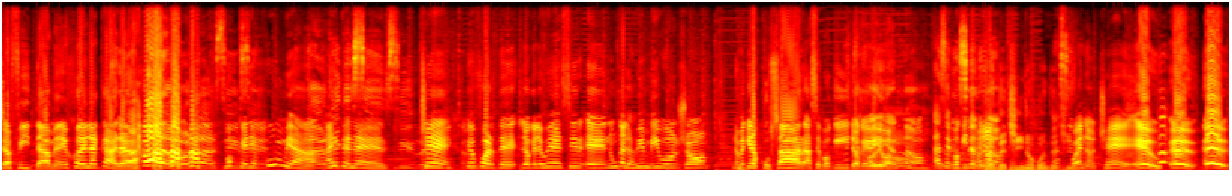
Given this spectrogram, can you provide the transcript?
Guachafita, me dejó de la cara. boluda, sí, ¿Vos querías sí. cumbia? Ahí tenés. sí, che, qué fuerte. Lo que les voy a decir, eh, nunca los vi en vivo. Yo no me quiero excusar, hace poquito que vivo. Jodiendo. Hace ¿En poquito que serio? Puente chino, puente chino. Bueno, che, eu, eu, eu.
